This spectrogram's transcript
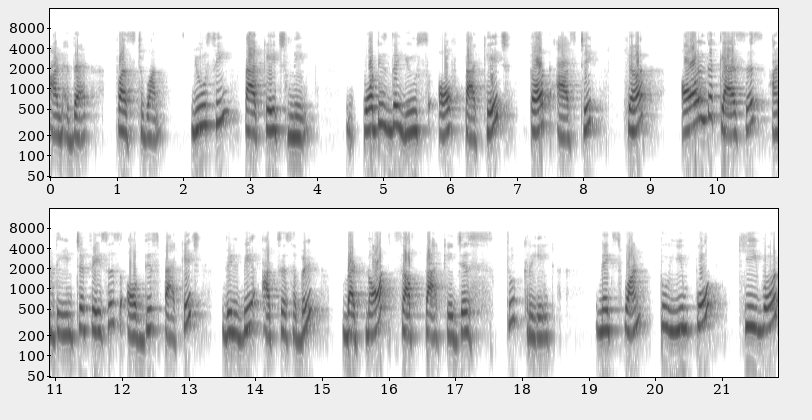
another. First one using package name. What is the use of package dot asterisk? Here all the classes and the interfaces of this package will be accessible but not sub packages to create. Next one to import keyword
